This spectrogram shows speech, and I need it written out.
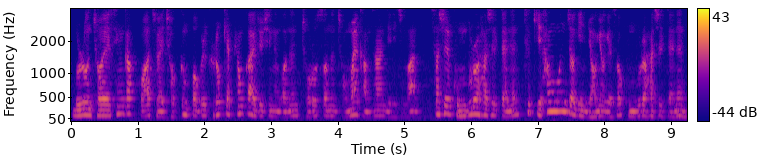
물론 저의 생각과 저의 접근법을 그렇게 평가해 주시는 것은 저로서는 정말 감사한 일이지만 사실 공부를 하실 때는 특히 학문적인 영역에서 공부를 하실 때는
